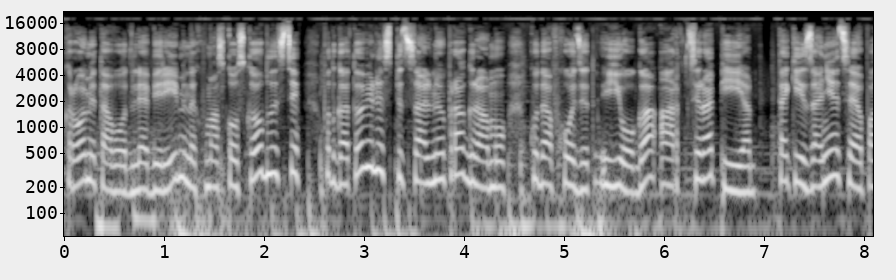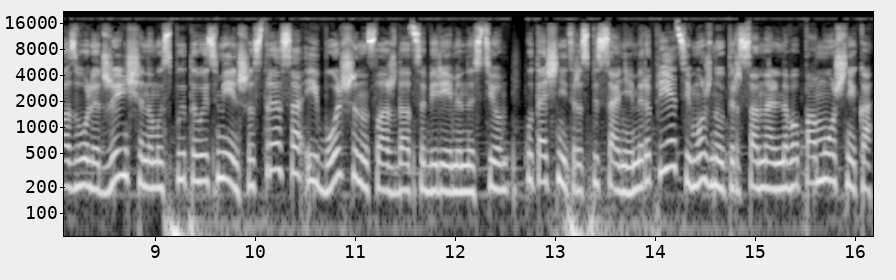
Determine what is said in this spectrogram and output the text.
Кроме того, для беременных в Московской области подготовили специальную программу, куда входит йога, арт-терапия. Такие занятия позволят женщинам испытывать меньше стресса и больше наслаждаться беременностью. Уточнить расписание мероприятий можно у персонального помощника,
